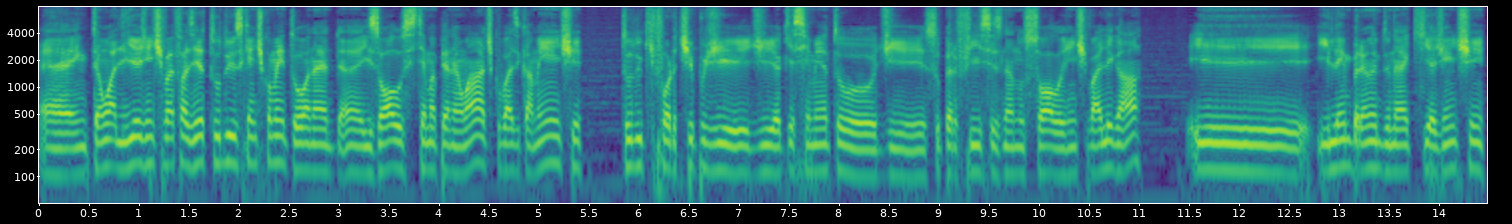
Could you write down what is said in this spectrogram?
É, então ali a gente vai fazer tudo isso que a gente comentou, né? É, isola o sistema pneumático, basicamente, tudo que for tipo de, de aquecimento de superfícies né, no solo a gente vai ligar. E, e lembrando né, que a gente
